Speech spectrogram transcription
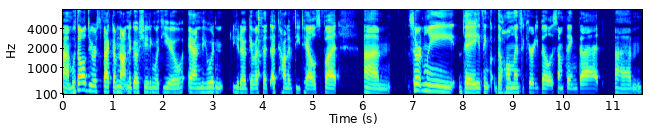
um, with all due respect, I'm not negotiating with you, and he wouldn't, you know, give us a, a ton of details, but um, certainly they think the Homeland Security bill is something that um,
